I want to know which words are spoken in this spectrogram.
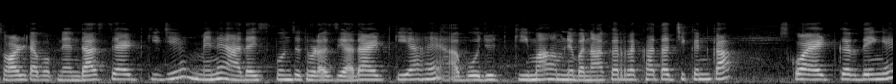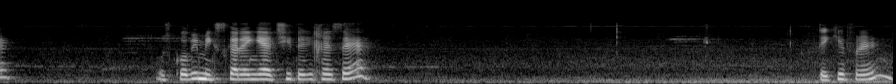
सॉल्ट आप अपने अंदाज से ऐड कीजिए। मैंने आधा स्पून से थोड़ा ज़्यादा ऐड किया है। अब वो जो कीमा हमने बना कर रखा था चिकन का, उसको ऐड कर देंगे। उसको भी मिक्स करेंगे अच्छी तरीके से। देखिए फ्रेंड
